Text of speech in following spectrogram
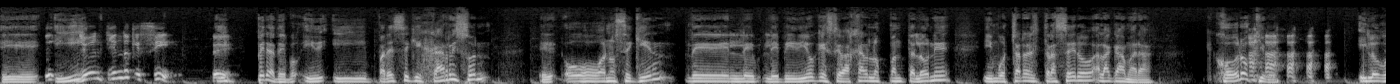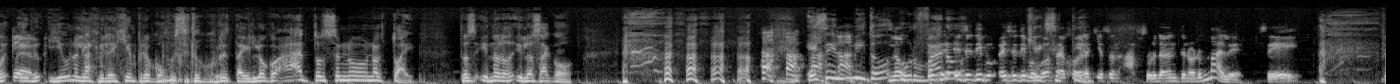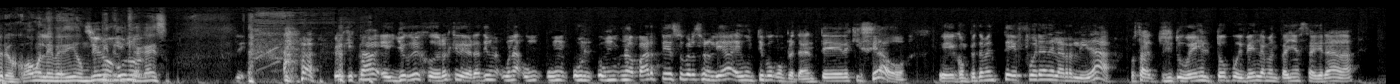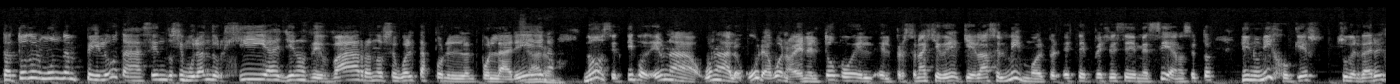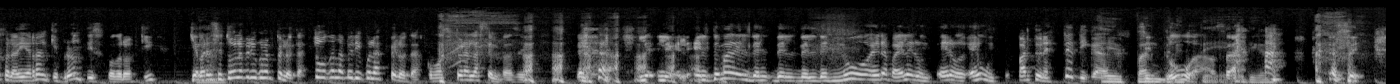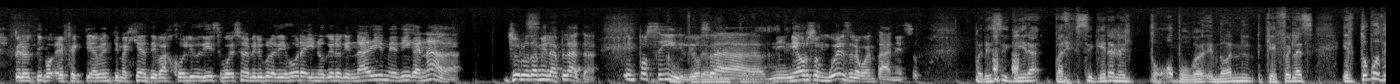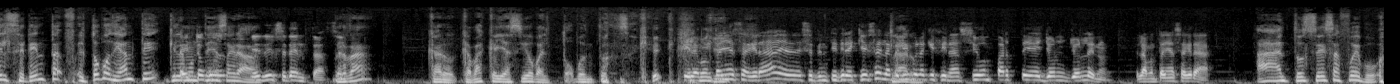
Eh, y, Yo entiendo que sí. Espérate, y, y parece que Harrison eh, o a no sé quién le, le, pidió que se bajaran los pantalones y mostrara el trasero a la cámara. Jodorowsky. y, luego, y, uno le dijo, le dije, pero ¿cómo se te ocurre? ¿Estáis loco? Ah, entonces no, no actuáis. Entonces, y, no lo, y lo sacó. es el mito urbano. Ese, tipo, ese tipo de cosas de Jodorowsky son absolutamente normales. Sí. pero ¿cómo le pedí a un sí, que haga eso? Pero que estaba, eh, yo creo que Jodorowsky de verdad tiene una, una parte de su personalidad, es un tipo completamente desquiciado, eh, completamente fuera de la realidad. O sea, si tú ves el topo y ves la montaña sagrada, está todo el mundo en pelotas, haciendo, simulando orgías, llenos de barro, dándose vueltas por, el, por la arena. No, ese tipo era una, una locura. Bueno, en el topo, el, el personaje de que él hace el mismo, el, este especie de Mesías, ¿no es cierto? Tiene un hijo que es su verdadero hijo de la vida real, que es Brontis Jodorowsky, que aparece toda la película en pelotas, toda la película en pelotas, como si fuera en la selva. el, tema del, del, desnudo era para él era un, era, es un, parte de una estética, sin duda. Pero tipo, efectivamente, imagínate, va a Hollywood y dice, voy a hacer una película de 10 horas y no quiero que nadie me diga nada. Solo dame la plata. Imposible, o sea, ni, ni Orson Welles se lo aguantaba en eso. Parece que era, parece que era en el topo, no que fue las, el topo del 70, el topo de antes que la montaña sagrada. Es del 70. ¿Verdad? Claro, capaz que haya sido para el topo entonces. y La Montaña Sagrada es de 73, que esa es la película que financió en parte John, John Lennon, La Montaña Sagrada. Ah, entonces esa fue, po.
